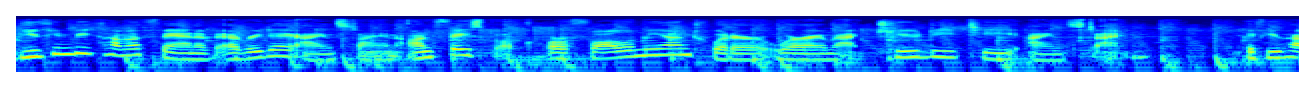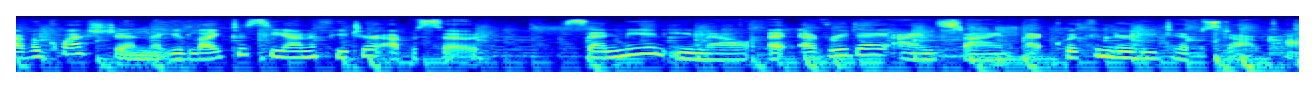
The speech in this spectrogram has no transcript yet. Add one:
You can become a fan of Everyday Einstein on Facebook or follow me on Twitter where I'm at QDT Einstein. If you have a question that you'd like to see on a future episode, send me an email at everydayeinstein at quickanddirtytips.com.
